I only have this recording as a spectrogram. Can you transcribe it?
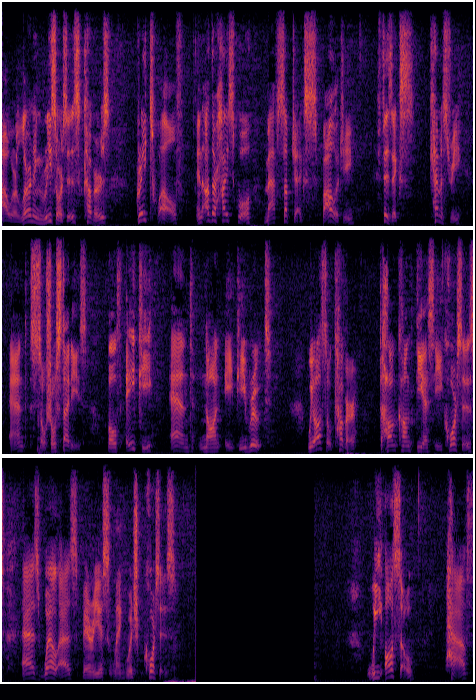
Our learning resources covers grade 12 and other high school math subjects, biology, physics, chemistry, and social studies, both AP and non-AP route. We also cover the Hong Kong DSE courses as well as various language courses. We also have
